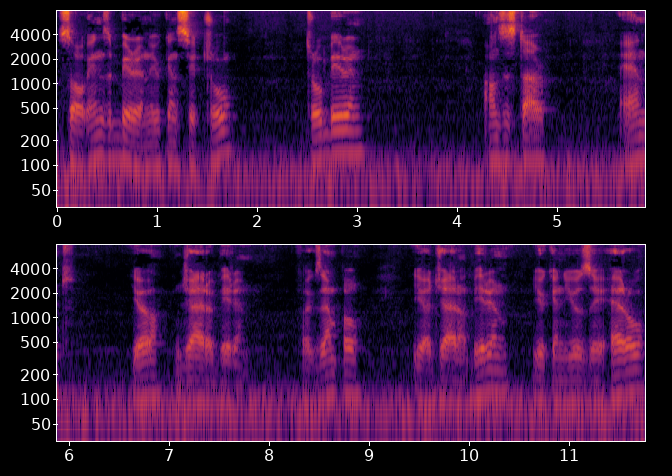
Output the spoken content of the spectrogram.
so in the bearing you can see true true bearing on the star and your gyro bearing for example your gyro bearing you can use the arrow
